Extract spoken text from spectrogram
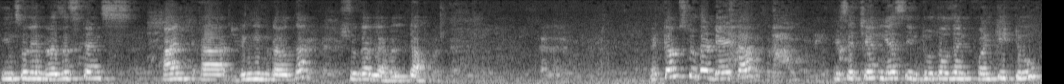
insulin resistance and uh, bringing down the sugar level down. It comes to the data, it's a Chen yes in 2022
